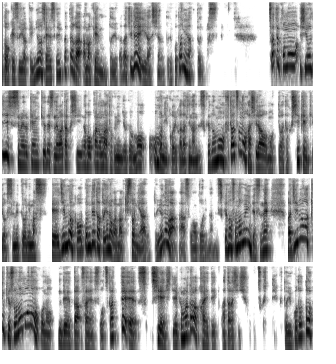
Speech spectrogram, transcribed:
と統計数学研究所の先生方が、まあ、兼務という形でいらっしゃるということになっております。さて、この COD 進める研究ですね、私の他のまあ特任助教も主にこういう形なんですけども、二つの柱を持って私研究を進めております。えー人文学オープンデータというのがまあ基礎にあるというのはその通りなんですけど、その上にですね、まあ、人文学研究そのものをこのデータサイエンスを使って支援していく、または変えていく、新しい手法を作っていくということと、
